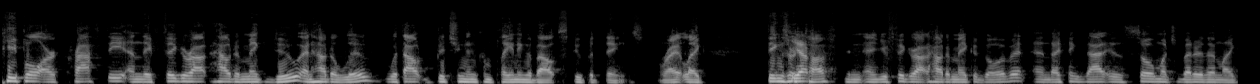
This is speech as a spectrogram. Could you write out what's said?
people are crafty and they figure out how to make do and how to live without bitching and complaining about stupid things, right? Like things are yep. tough and, and you figure out how to make a go of it. And I think that is so much better than like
